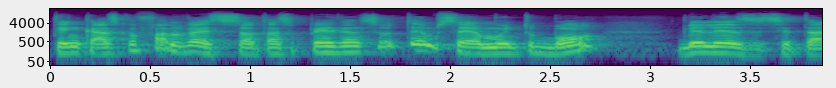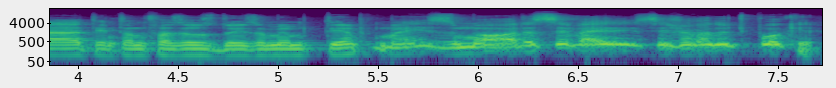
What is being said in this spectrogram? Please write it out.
tem casos que eu falo: Velho, você só tá perdendo seu tempo, você é muito bom. Beleza, você tá tentando fazer os dois ao mesmo tempo, mas uma hora você vai ser jogador de pôquer.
